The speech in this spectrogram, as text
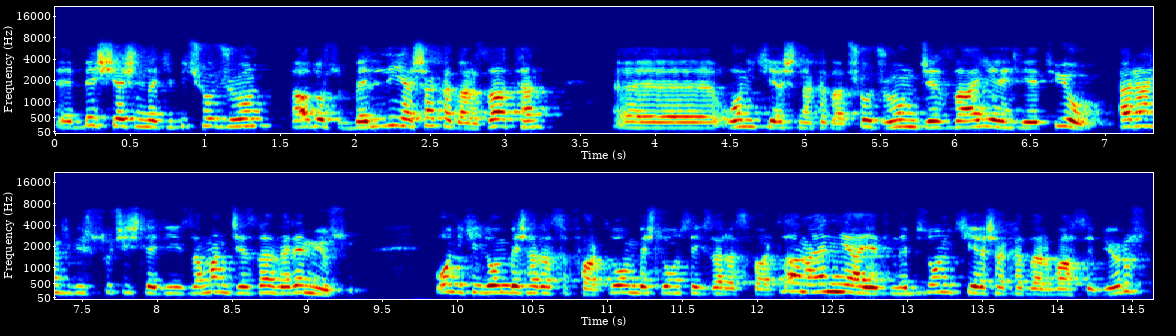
5 yaşındaki bir çocuğun daha doğrusu belli yaşa kadar zaten 12 yaşına kadar çocuğun cezai ehliyeti yok. Herhangi bir suç işlediği zaman ceza veremiyorsun. 12 ile 15 arası farklı, 15 ile 18 arası farklı ama en nihayetinde biz 12 yaşa kadar bahsediyoruz.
